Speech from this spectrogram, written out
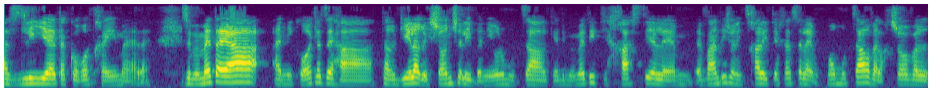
אז לי יהיה את הקורות חיים האלה. זה באמת היה, אני קוראת לזה התרגיל הראשון שלי בניהול מוצר, כי אני באמת התייחסתי אליהם, הבנתי שאני צריכה להתייחס אליהם כמו מוצר ולחשוב על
